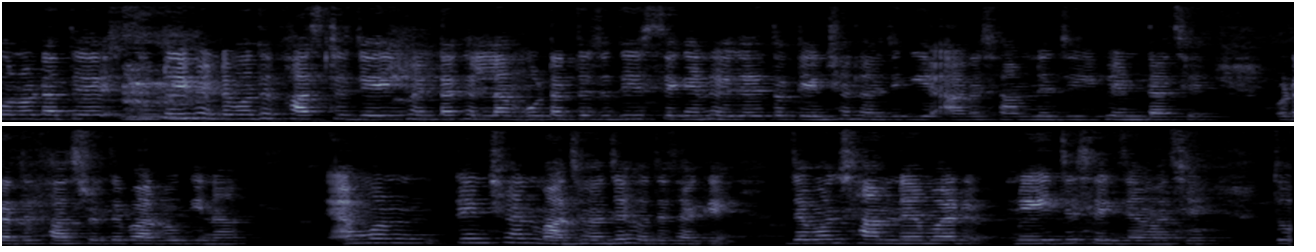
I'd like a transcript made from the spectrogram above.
কোনোটাতে দুটো ইভেন্টের মধ্যে ফার্স্টে যে ইভেন্টটা খেললাম, ওটাতে যদি সেকেন্ড হয়ে যায় তো টেনশন হয়েছে কি আর সামনে যে ইভেন্ট আছে, ওটাতে ফার্স্ট হতে পারব কি না এমন টেনশন মাঝে মাঝে হতে থাকে। যেমন সামনে আমার এইচএস এক্সাম আছে, তো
